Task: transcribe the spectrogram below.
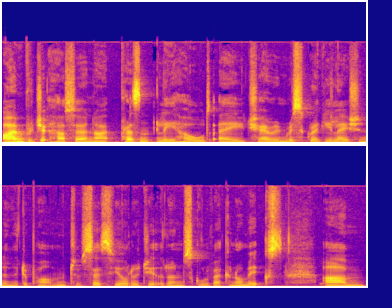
I'm Bridget Hutter and I presently hold a chair in risk regulation in the Department of Sociology at the London School of Economics. Um,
